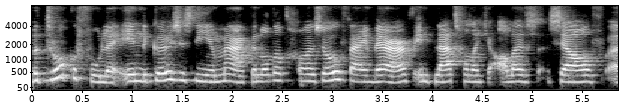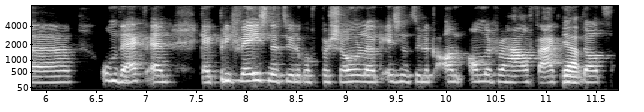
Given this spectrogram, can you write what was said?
betrokken voelen in de keuzes die je maakt. En dat dat gewoon zo fijn werkt, in plaats van dat je alles zelf uh, ontdekt. En kijk, privé is natuurlijk, of persoonlijk, is natuurlijk een ander verhaal. Vaak ja. dat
